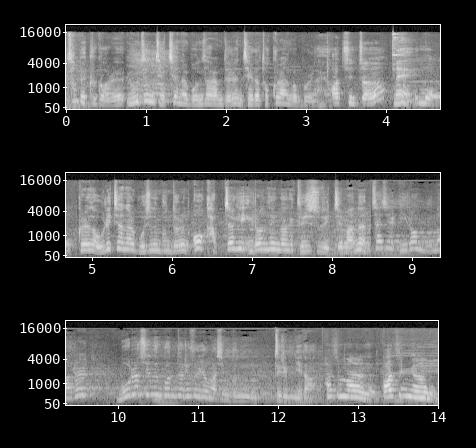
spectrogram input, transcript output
선배 그거 알아요? 요즘 제 채널 본 사람들은 제가 덕후라는 걸 몰라요. 아 진짜요? 네. 어머. 그래서 우리 채널 보시는 분들은 어 갑자기 이런 생각이 드실 수도 있지만은 사실 이런 문화를 모르시는 분들이 훌륭하신 분들입니다. 하지만 빠지면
